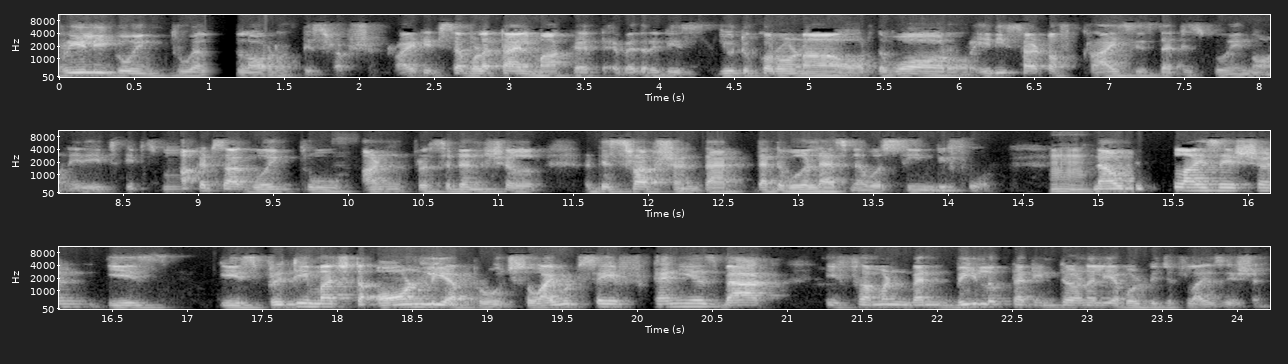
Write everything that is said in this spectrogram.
really going through a lot of disruption, right? It's a volatile market, whether it is due to Corona or the war or any sort of crisis that is going on. It, its markets are going through unprecedented disruption that, that the world has never seen before. Mm-hmm. Now, digitalization is is pretty much the only approach. So I would say 10 years back, if someone when we looked at internally about digitalization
